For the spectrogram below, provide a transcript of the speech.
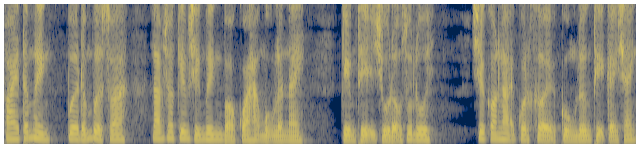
Vài tấm hình vừa đấm vừa xoa, làm cho Kim Chính Minh bỏ qua hạng mục lần này. Kim thị chủ động rút lui, chỉ còn lại Quật Khởi cùng Lương thị cạnh tranh.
